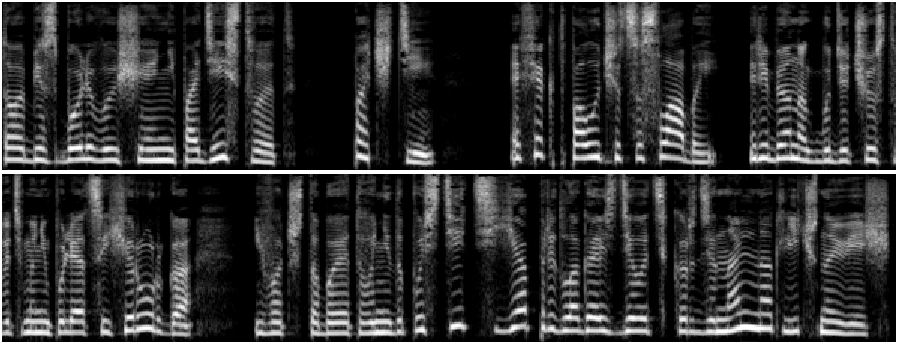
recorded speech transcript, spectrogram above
то обезболивающее не подействует? Почти. Эффект получится слабый. Ребенок будет чувствовать манипуляции хирурга, и вот, чтобы этого не допустить, я предлагаю сделать кардинально отличную вещь.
